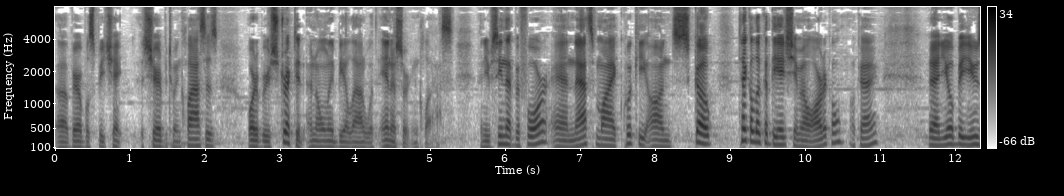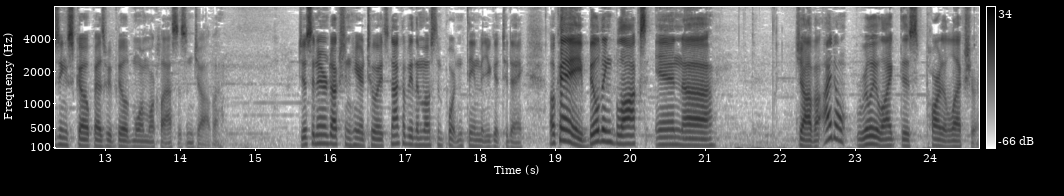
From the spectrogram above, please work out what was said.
uh, variables to be shared between classes or to be restricted and only be allowed within a certain class. And you've seen that before, and that's my quickie on scope. Take a look at the HTML article, okay? And you'll be using scope as we build more and more classes in Java. Just an introduction here to it. It's not going to be the most important theme that you get today. Okay, building blocks in uh, Java. I don't really like this part of the lecture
